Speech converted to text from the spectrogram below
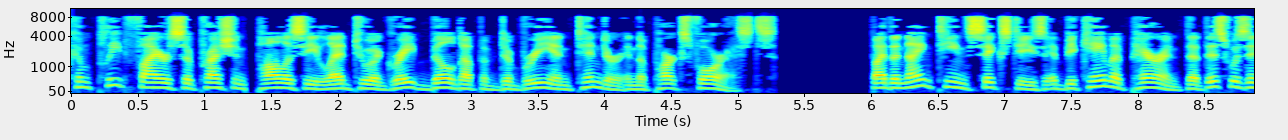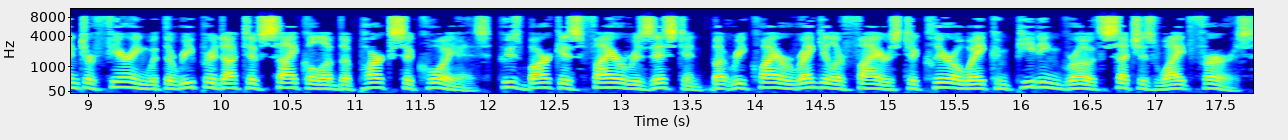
complete fire suppression policy led to a great buildup of debris and tinder in the park's forests. By the 1960s it became apparent that this was interfering with the reproductive cycle of the park's sequoias, whose bark is fire-resistant but require regular fires to clear away competing growths such as white firs.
